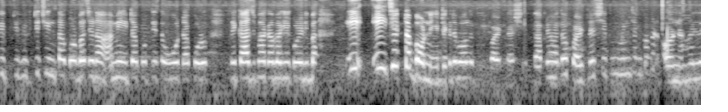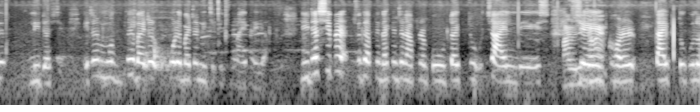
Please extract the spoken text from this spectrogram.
ফিফটি ফিফটি চিন্তা করবা যে না, আমি এটা করতেছি, ওটা করো মানে কাজ ভাগাভাগি করে নিবা। এই এই যে একটা বন্ডিং এটাকে বলে পার্টনারশিপ তো আপনি হয়তো পার্টনারশিপ মেনটেন করবেন আর না হলে লিডারশিপ এটার মধ্যে বা এটার উপরে বা এটার নিচে কিছু নাই ভাইয়া। লিডারশিপে যদি আপনি দেখেন যে আপনার বউটা একটু চাইল্ডিশ সে ঘরের দায়িত্বগুলো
